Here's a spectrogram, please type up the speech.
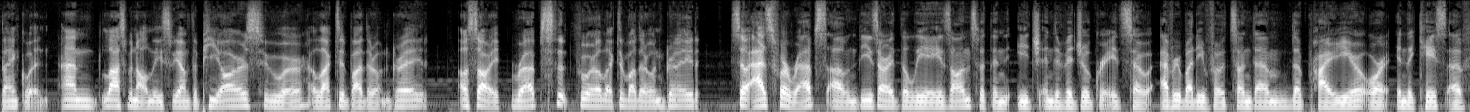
Banquet. And last but not least, we have the PRs who were elected by their own grade. Oh, sorry, reps who are elected by their own grade. So as for reps, um, these are the liaisons within each individual grade. So everybody votes on them the prior year, or in the case of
